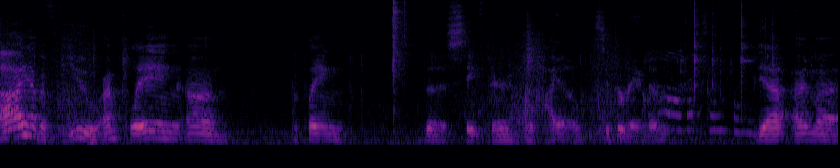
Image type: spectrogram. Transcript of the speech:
I have a few. I'm playing. Um, I'm playing the state fair in Ohio. Super random. Oh, that's so fun. Yeah, I'm. Uh,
